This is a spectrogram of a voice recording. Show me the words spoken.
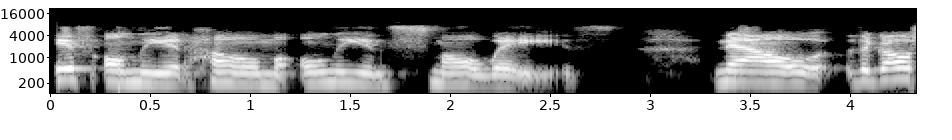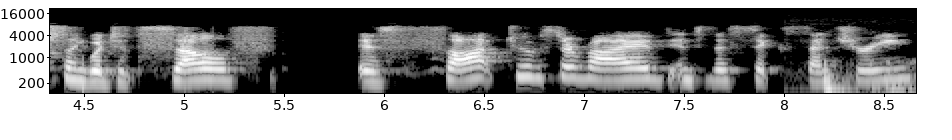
if only at home only in small ways. Now the gaulish language itself is thought to have survived into the 6th century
